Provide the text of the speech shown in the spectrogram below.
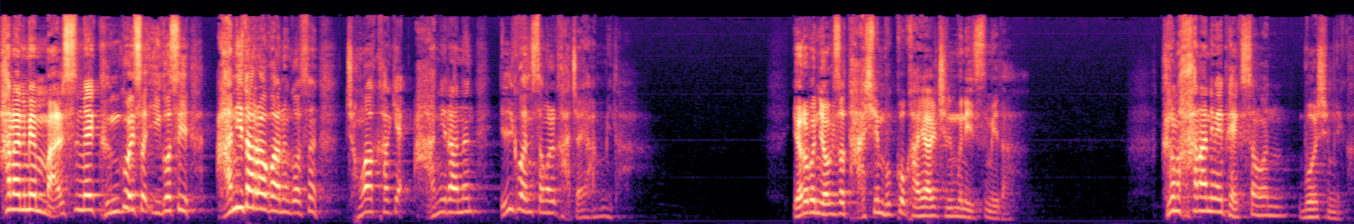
하나님의 말씀에 근거해서 이것이 아니다라고 하는 것은 정확하게 아니라는 일관성을 가져야 합니다. 여러분 여기서 다시 묻고 가야 할 질문이 있습니다. 그럼 하나님의 백성은 무엇입니까?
